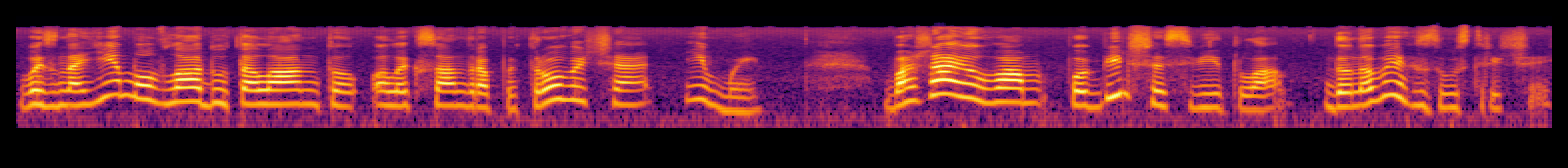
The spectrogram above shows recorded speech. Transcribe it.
Визнаємо владу таланту Олександра Петровича і ми. Бажаю вам побільше світла. До нових зустрічей!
